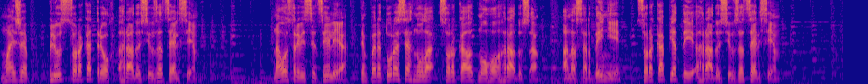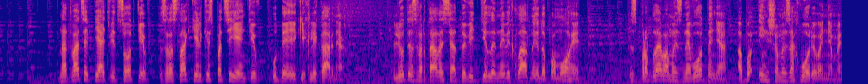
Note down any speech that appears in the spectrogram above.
майже плюс 43 градусів за Цельсієм. На острові Сицилія температура сягнула 41 градуса, а на Сардинії 45 градусів за Цельсієм. На 25% зросла кількість пацієнтів у деяких лікарнях. Люди зверталися до відділень невідкладної допомоги з проблемами зневоднення або іншими захворюваннями,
